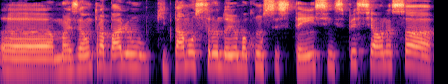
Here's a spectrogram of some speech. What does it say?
uh, mas é um trabalho que está mostrando aí uma consistência, em especial nessa,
